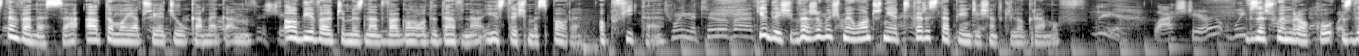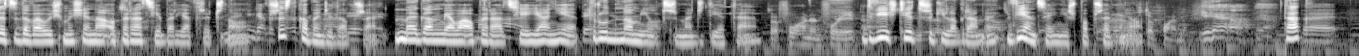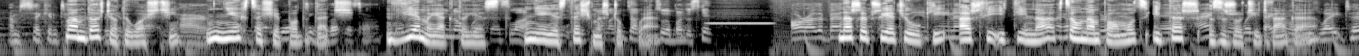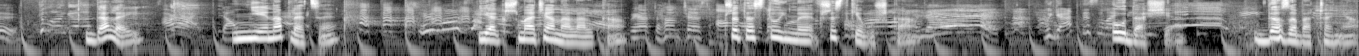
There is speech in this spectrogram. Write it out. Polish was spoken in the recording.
Jestem Vanessa, a to moja przyjaciółka Megan. Obie walczymy z nadwagą od dawna. Jesteśmy spore, obfite. Kiedyś ważyłyśmy łącznie 450 kg. W zeszłym roku zdecydowałyśmy się na operację bariatryczną. Wszystko będzie dobrze. Megan miała operację, ja nie. Trudno mi utrzymać dietę. 203 kg, więcej niż poprzednio. Tak? Mam dość otyłości. Nie chcę się poddać. Wiemy, jak to jest. Nie jesteśmy szczupłe. Nasze przyjaciółki, Ashley i Tina, chcą nam pomóc i też zrzucić wagę. Dalej. Nie na plecy. Jak szmaciana lalka. Przetestujmy wszystkie łóżka. Uda się. Do zobaczenia.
